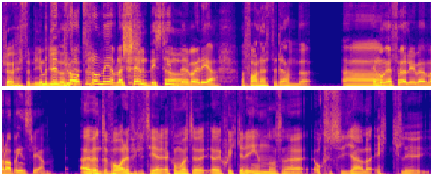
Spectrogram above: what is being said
för övrigt en Ja, men du pratade om en jävla kändis-Tinder, Ja. vad är det? Vad fan hette den då? Ah, Hur många följare behöver man ha på Instagram? Jag vet inte vad det är för kriterier, jag kommer ihåg att jag, jag skickade in någon sån här, också så jävla äcklig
